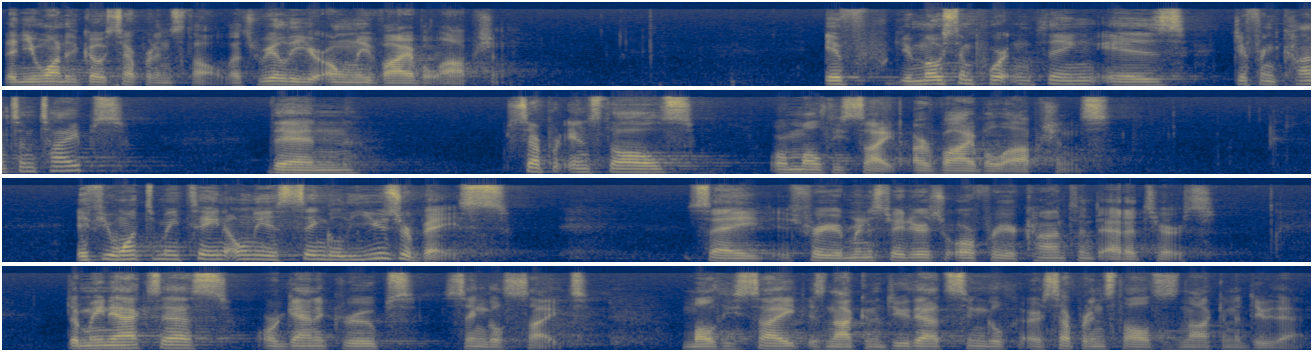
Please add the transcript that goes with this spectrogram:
then you want to go separate install. That's really your only viable option. If your most important thing is different content types, then separate installs or multi-site are viable options. If you want to maintain only a single user base, say for your administrators or for your content editors, domain access, organic groups, single site. Multi-site is not going to do that. Single or separate installs is not going to do that.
